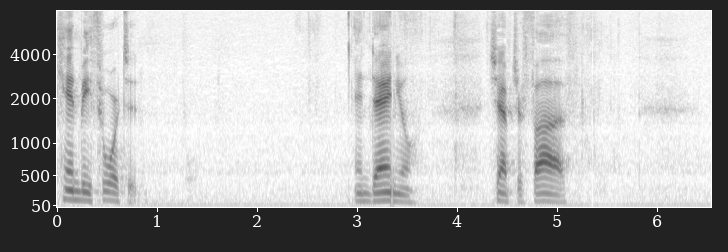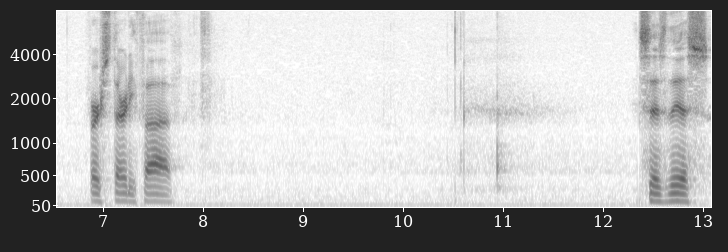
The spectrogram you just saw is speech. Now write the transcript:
can be thwarted. In Daniel chapter 5, verse 35, says this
